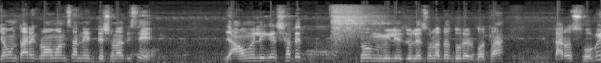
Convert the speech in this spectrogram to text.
যেমন তারেক রহমান স্যার নির্দেশনা দিছে যে আওয়ামী লীগের সাথে তো মিলে জুলে চলা তো দূরের কথা। কারও ছবি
